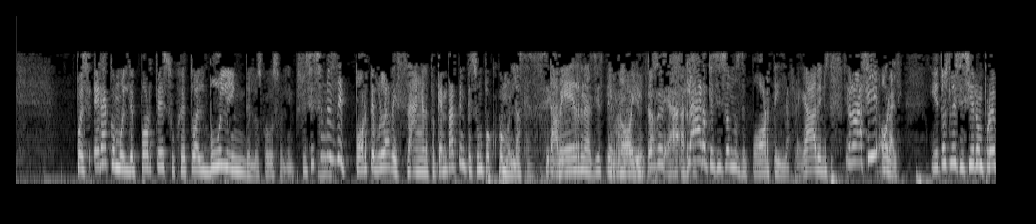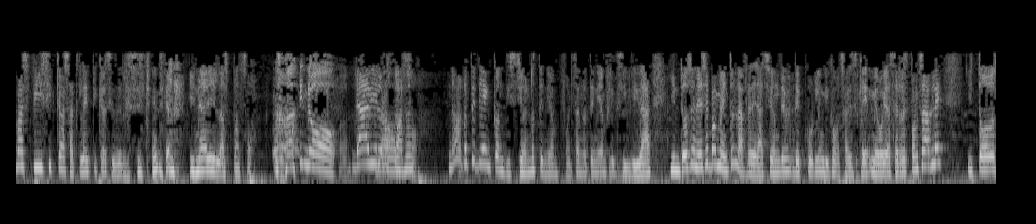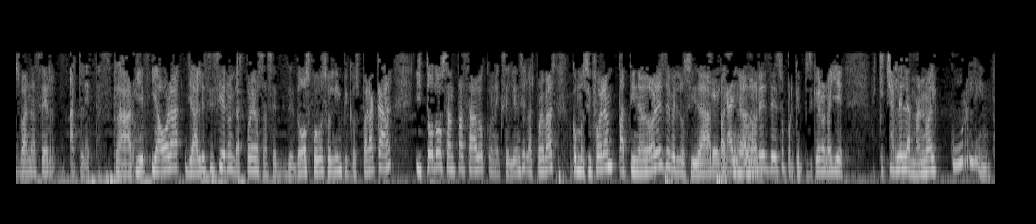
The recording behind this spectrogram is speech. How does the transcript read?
pues era como el deporte sujeto al bullying de los Juegos Olímpicos. Pues eso no es deporte, bola de sangre, porque en parte empezó un poco como en las tabernas y este Y rollo. Entonces, claro que sí somos deporte y la fregada. Y nos, dijeron, así, órale. Y entonces les hicieron pruebas físicas, atléticas y de resistencia y nadie las pasó. Ay, no. Nadie las pasó. No, no tenían condición, no tenían fuerza, no tenían flexibilidad. Y entonces en ese momento la Federación de, de Curling dijo, ¿sabes qué? Me voy a hacer responsable y todos van a ser atletas. Claro. Y, y ahora ya les hicieron las pruebas hace de dos Juegos Olímpicos para acá y todos han pasado con excelencia las pruebas como si fueran patinadores de velocidad, Qué patinadores cañón. de eso, porque pues dijeron, oye, hay que echarle la mano al curling.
